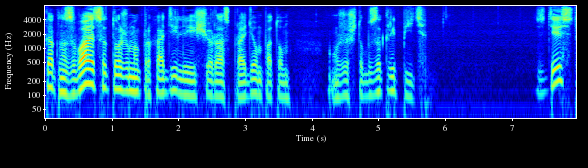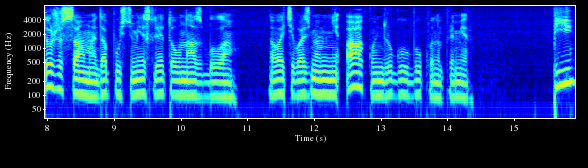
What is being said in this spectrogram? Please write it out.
Как называется, тоже мы проходили еще раз. Пройдем потом уже, чтобы закрепить. Здесь то же самое. Допустим, если это у нас было... Давайте возьмем не А, какую-нибудь другую букву, например. Пи.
